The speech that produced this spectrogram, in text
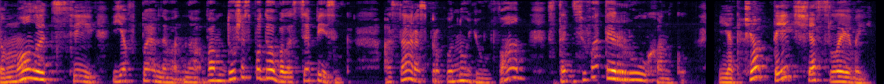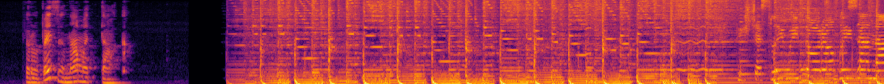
Малятка, молодці! Я впевнена, вам дуже сподобалась ця пісенька. А зараз пропоную вам станцювати руханку. Якщо ти щасливий, роби за нами так. Ти щасливий, то роби за нами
